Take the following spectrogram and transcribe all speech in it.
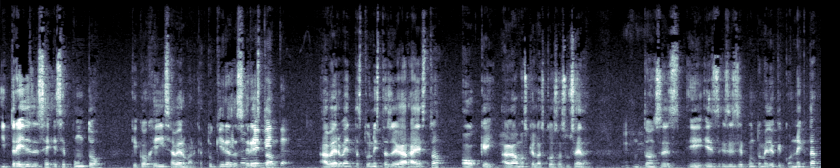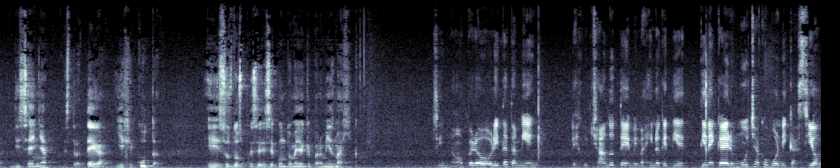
Y trade es ese, ese punto que coge y dice, a ver, marca, tú quieres hacer esto, a ver, ventas, tú necesitas llegar a esto, ok, hagamos que las cosas sucedan. Entonces, eh, es, es, ese punto medio que conecta, diseña, estratega y ejecuta. esos dos, ese, ese punto medio que para mí es mágico. Sí, no, pero ahorita también escuchándote, me imagino que tiene, tiene que haber mucha comunicación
